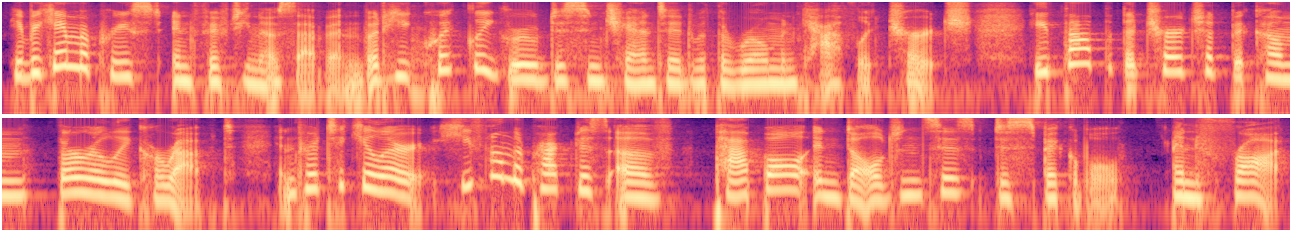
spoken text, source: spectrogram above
He became a priest in 1507, but he quickly grew disenchanted with the Roman Catholic Church. He thought that the church had become thoroughly corrupt. In particular, he found the practice of papal indulgences despicable and fraught.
